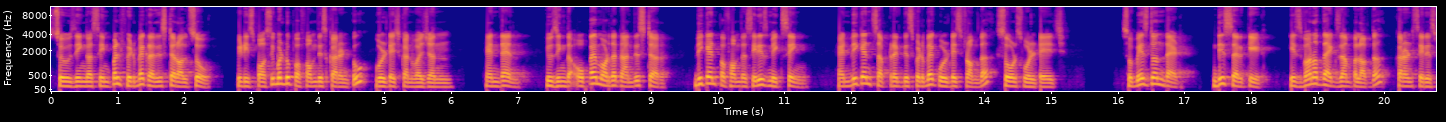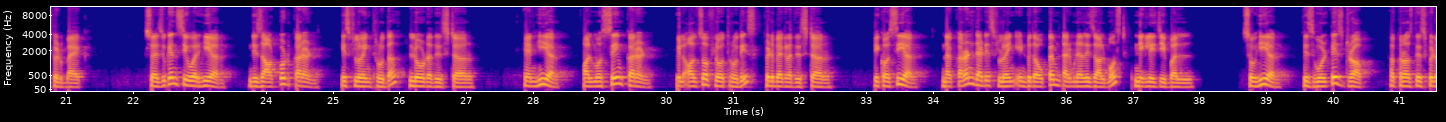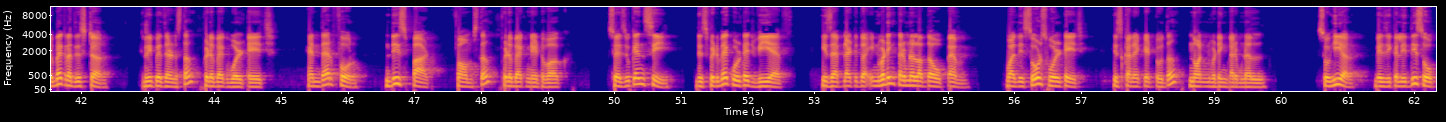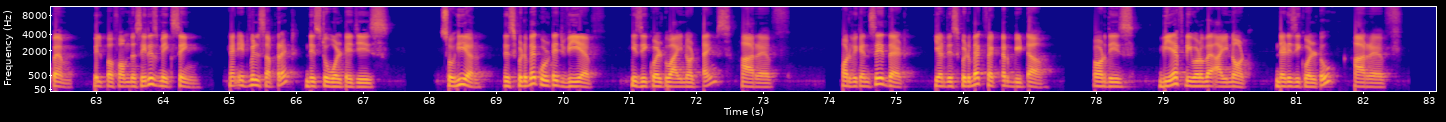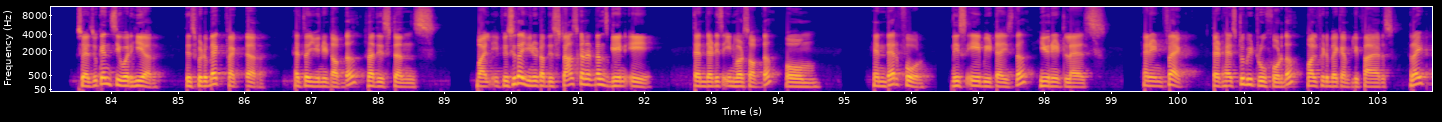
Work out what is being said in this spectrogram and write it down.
So using a simple feedback resistor also, it is possible to perform this current to voltage conversion. And then using the op-amp or the transistor, we can perform the series mixing and we can subtract this feedback voltage from the source voltage. So based on that, this circuit is one of the example of the current series feedback. So as you can see over here, this output current is flowing through the load resistor. And here almost same current will also flow through this feedback resistor. Because here the current that is flowing into the op-amp terminal is almost negligible. So here this voltage drop across this feedback resistor represents the feedback voltage and therefore this part forms the feedback network. So as you can see this feedback voltage Vf is applied to the inverting terminal of the op-amp while the source voltage is connected to the non-inverting terminal. So here basically this op-amp will perform the series mixing and it will subtract these two voltages. So here this feedback voltage Vf is equal to I0 times Rf or we can say that here this feedback factor beta or this Vf divided by I0 that is equal to Rf. So as you can see over here, this feedback factor has the unit of the resistance. While if you see the unit of this transconductance gain A, then that is inverse of the ohm. And therefore, this A beta is the unitless. And in fact, that has to be true for the all feedback amplifiers, right?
